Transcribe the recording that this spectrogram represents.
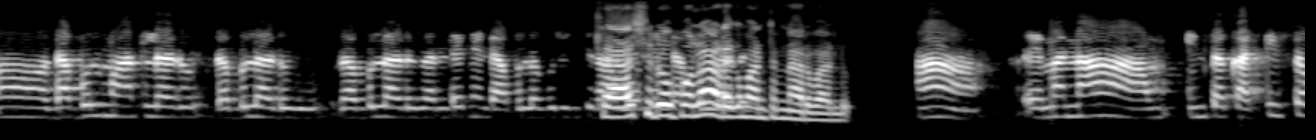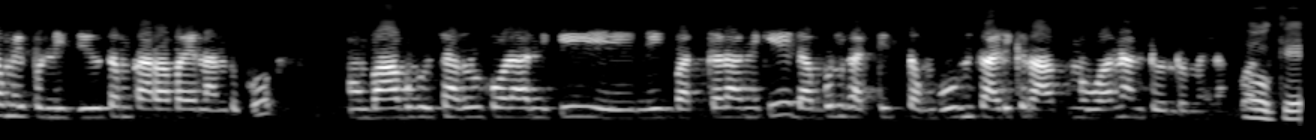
ఆ, డబ్బులు మాట్లాడు డబ్బులు అడుగు డబ్బులు అడుగు అంటే నేను డబ్బుల గురించి క్యాష్ రూపంలో డబ్బులు అడగమంటున్నారు వాళ్ళు. ఆ, ఏమన్నా ఇంత కట్టిస్తాం ఇప్పుడు నీ జీవితం ఖరాబ్ అయినందుకు ఆ, బాబుకు చదువుకోవడానికి నీకు బతకడానికి డబ్బులు కట్టిస్తాం. భూమి కాడికి రాకు నువ్వు అని అంటుండ్రు మేడం ఓకే.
